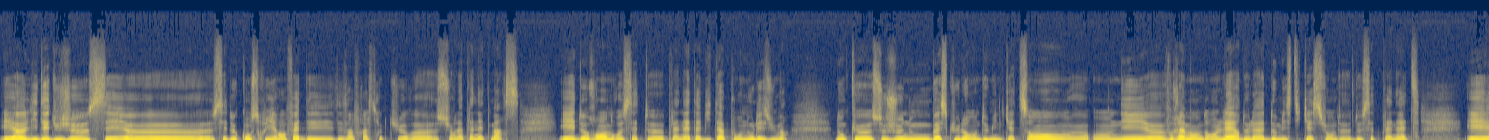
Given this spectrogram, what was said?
Et euh, l'idée du jeu, euh, c'est de construire en fait des, infrastructures euh, sur la planète Mars et de rendre cette planète habitable pour nous les humains. Donc ce jeu nous bascule en 2400. on est vraiment dans l'ère de la domestication de, cette planète. Et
